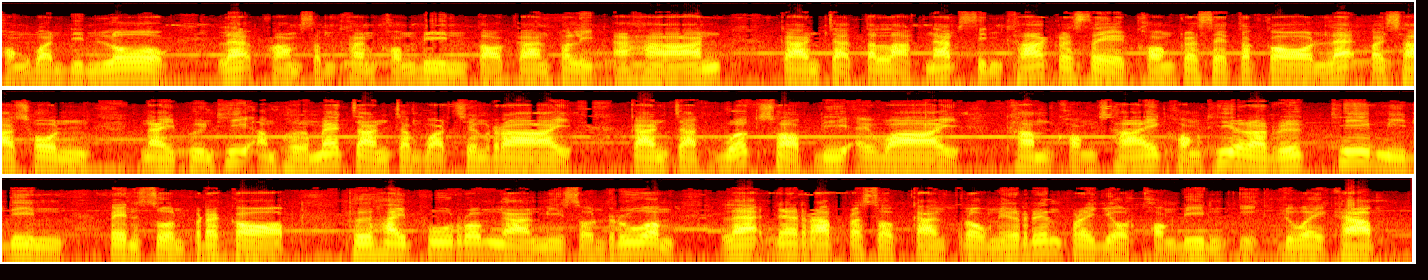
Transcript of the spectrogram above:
ของวันดินโลก และความสำคัญของดินต่อการผลิตอาหาร การจัดตลาดนัดสินค้าเกษตรของเกษตรกรและประชาชน ในพื้นที่อำเภอแม่จันทร์จังหวัดเชียงราย การจัดเวิร์กช็อป DIY ทำของใช้ของที่ระลึกที่มีดินเป็นส่วนประกอบ เพื่อให้ผู้ร่วมงานมีส่วนร่วม และได้รับประสบการณ์ตรงในเรื่องประโยชน์ของดินอีกด้วยครับ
